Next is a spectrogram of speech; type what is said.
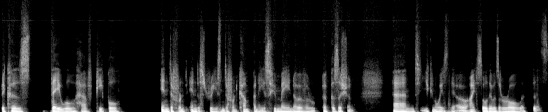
because they will have people in different industries and different companies who may know of a, a position. And you can always say, Oh, I saw there was a role at this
